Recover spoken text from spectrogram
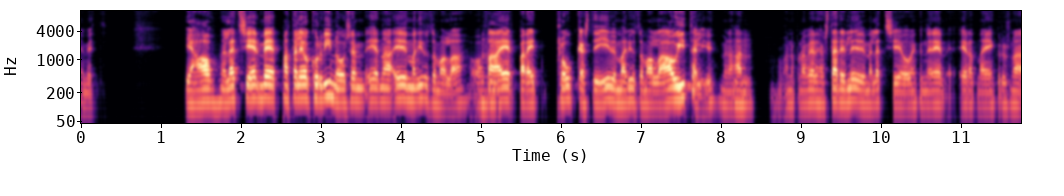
Einmitt. Já, Letsi er með Pantaleo Corvino sem hérna yfirmann íþjóttamála og Mhm. það er bara einn klókasti yfirmann íþjóttamála á Ítalju Menna, hann, hann er búin að vera hjá stærri liði með Letsi og einhvern veginn er, er hérna í einhverju svona,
